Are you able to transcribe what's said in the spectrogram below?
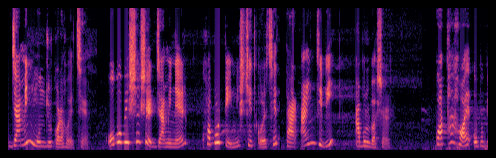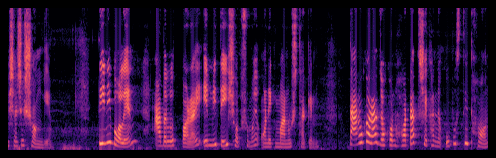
জামিন মঞ্জুর করা হয়েছে। অপু বিশ্বাসের জামিনের খবরটি নিশ্চিত করেছে তার আইনজীবী আবুল বাসার কথা হয় অপু বিশ্বাসের সঙ্গে। তিনি বলেন, আদালত পাড়ায় এমনিতেই সবসময় অনেক মানুষ থাকেন। তারকারা যখন হঠাৎ সেখানে উপস্থিত হন,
